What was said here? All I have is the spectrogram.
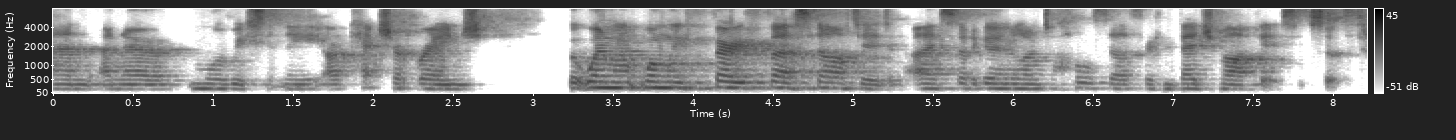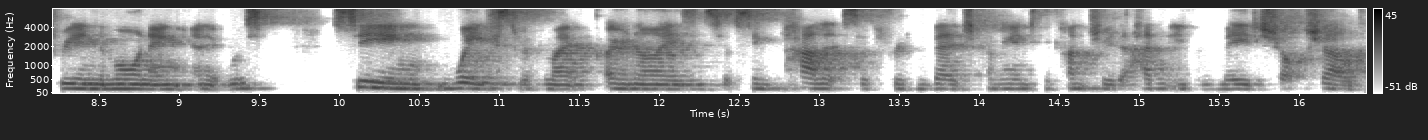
and, and our more recently our ketchup range. But when, when we very first started, I started going along to wholesale fruit and veg markets at sort of three in the morning, and it was seeing waste with my own eyes and sort of seeing pallets of fruit and veg coming into the country that hadn't even made a shop shelf.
